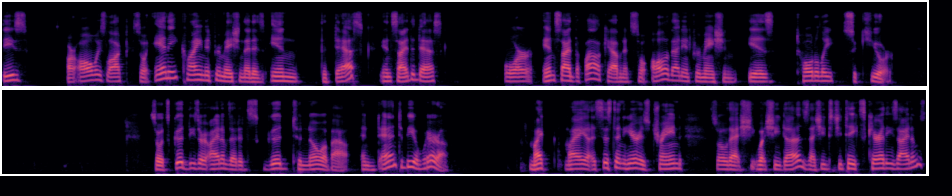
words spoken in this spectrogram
These are always locked. So any client information that is in the desk, inside the desk, or inside the file cabinet, so all of that information is totally secure. So it's good. These are items that it's good to know about and and to be aware of. My my assistant here is trained so that she what she does that she she takes care of these items.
